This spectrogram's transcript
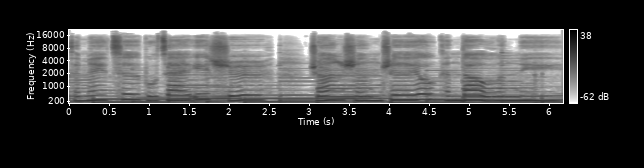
在每次不在意时，转身却又看到了你。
